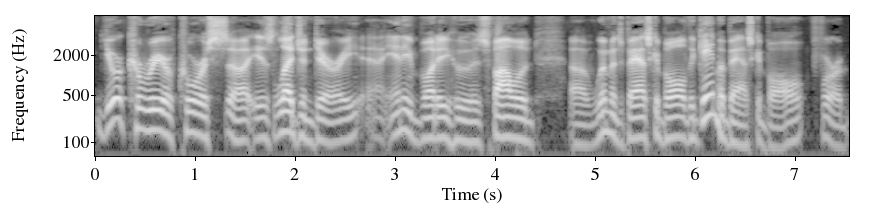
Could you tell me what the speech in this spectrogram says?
your career, of course, uh, is legendary. Uh, anybody who has followed uh, women's basketball, the game of basketball, for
